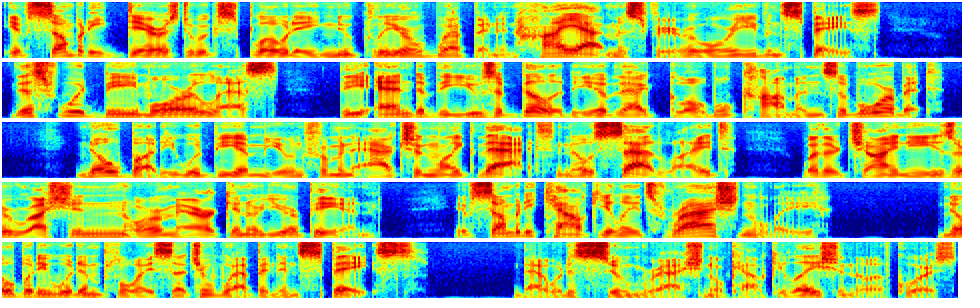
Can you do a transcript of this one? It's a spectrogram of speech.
if somebody dares to explode a nuclear weapon in high atmosphere or even space, this would be more or less the end of the usability of that global commons of orbit. Nobody would be immune from an action like that. No satellite, whether Chinese or Russian or American or European. If somebody calculates rationally, nobody would employ such a weapon in space. That would assume rational calculation, though, of course.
